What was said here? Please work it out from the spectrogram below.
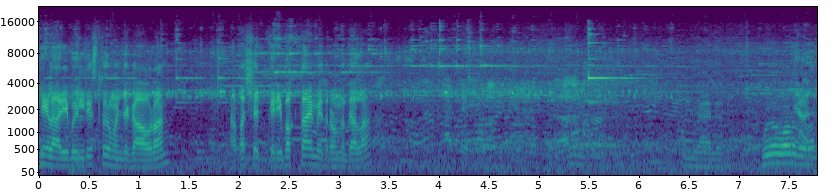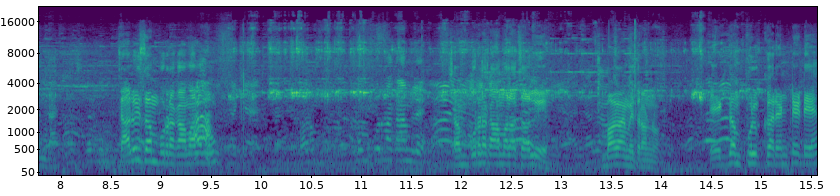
ठेलारी बैल दिसतोय म्हणजे गावरान. आता शेतकरी बघताय मित्रांनो त्याला. चालू आहे संपूर्ण कामाला भाऊ? संपूर्ण कामले. संपूर्ण कामाला चालू आहे. बघा मित्रांनो. एकदम फुल करंटेड आहे.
